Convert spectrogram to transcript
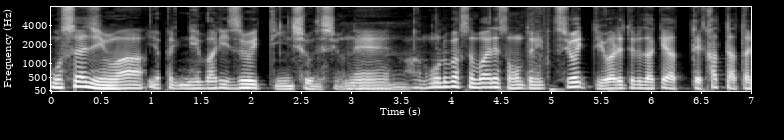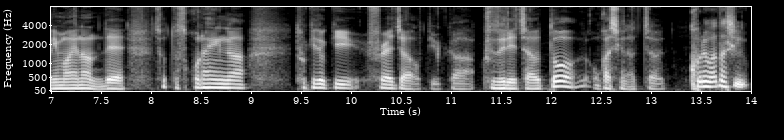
オーストラリア人はやっぱり粘り強いって印象ですよね。あのオールブラックスの場合ですと本当に強いって言われてるだけあって、勝って当たり前なんで、ちょっとそこら辺が時々フレジャーっていうか、崩れちゃうとおかしくなっちゃう。これ私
